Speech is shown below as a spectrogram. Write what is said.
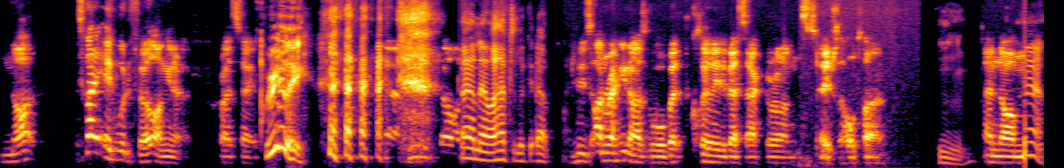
not. It's got Edward Furlong in it Really? yeah, oh no, I'll have to look it up. Who's unrecognizable, but clearly the best actor on stage the whole time. Hmm. And um, yeah.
